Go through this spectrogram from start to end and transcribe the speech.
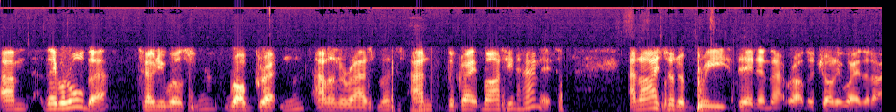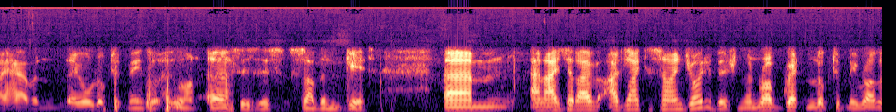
um, they were all there. Tony Wilson, Rob Gretton, Alan Erasmus, and the great Martin Hannett. And I sort of breezed in in that rather jolly way that I have, and they all looked at me and thought, who on earth is this southern git? Um, and I said, I've, I'd like to sign Joy Division. And Rob Gretton looked at me rather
